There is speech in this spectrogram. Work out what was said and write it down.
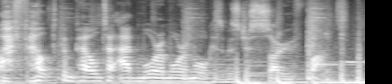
I felt compelled to add more and more and more because it was just so fun.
